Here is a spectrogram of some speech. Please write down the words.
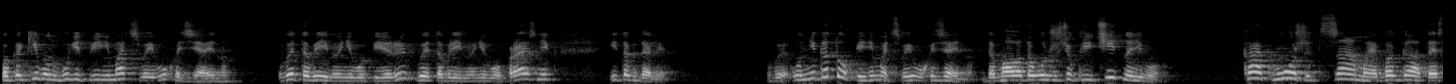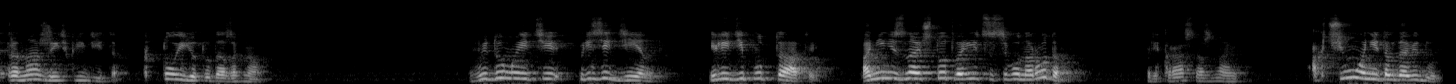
по каким он будет принимать своего хозяина. В это время у него перерыв, в это время у него праздник и так далее. Он не готов принимать своего хозяина. Да мало того, он же все кричит на него. Как может самая богатая страна жить в кредитах? Кто ее туда загнал? Вы думаете, президент или депутаты – они не знают, что творится с его народом? Прекрасно знают. А к чему они тогда ведут?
